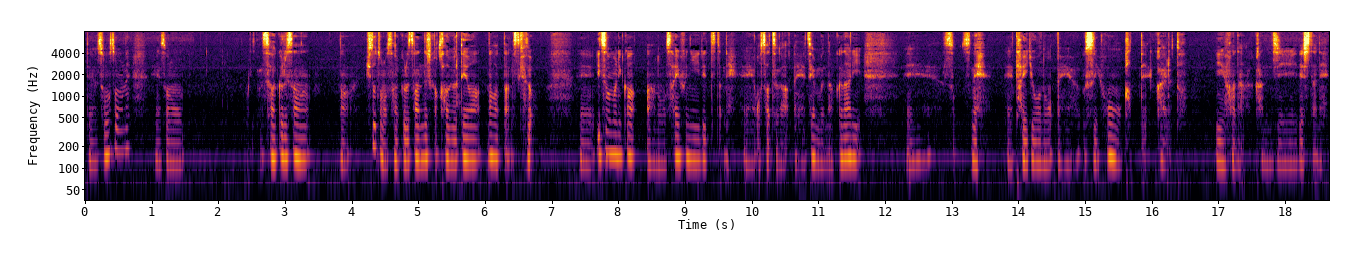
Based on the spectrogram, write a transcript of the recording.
でそもそもね、え、そのサークルさん、一つのサークルさんでしか買う予定はなかったんですけど、えー、いつの間にかあの財布に入れてたね、えー、お札が、え全部なくなり、えそうですねえ大量の、え薄い本を買って帰るというような感じでしたね、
